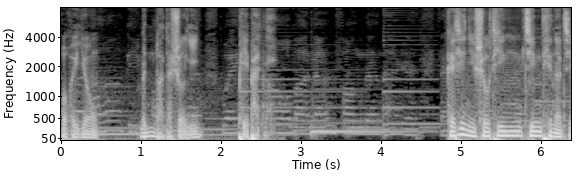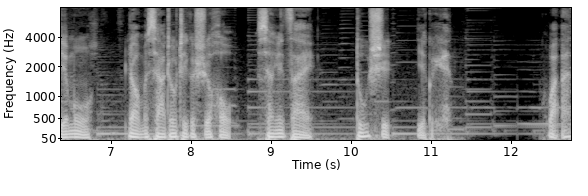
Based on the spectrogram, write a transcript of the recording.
我会用温暖的声音陪伴你。感谢你收听今天的节目，让我们下周这个时候相约在。都市夜归人，晚安。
